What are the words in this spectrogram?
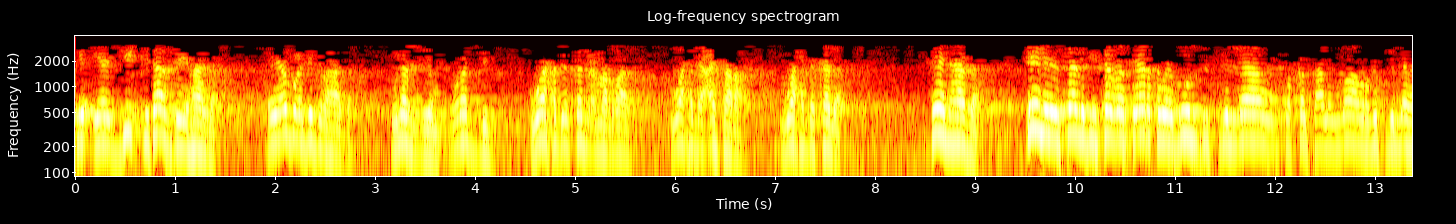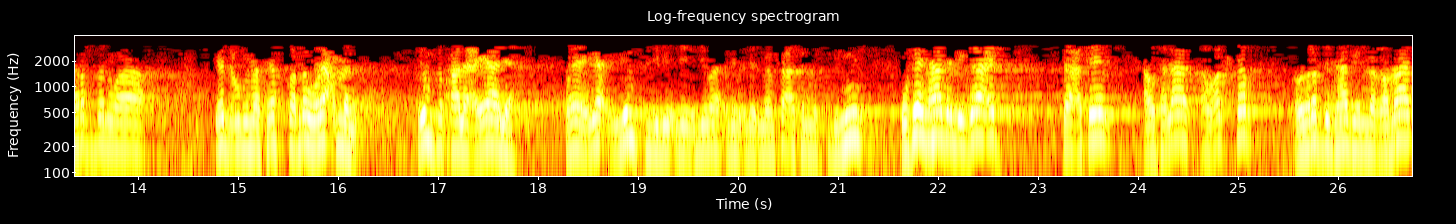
يجيك كتاب زي هذا. يقعد يقرأ هذا. ونغم وردد واحدة سبع مرات. واحدة عشرة واحدة كذا. فين هذا؟ فين الإنسان الذي يشغل سيارته ويقول بسم الله وتوكلت على الله ورضيت بالله ربا ويدعو بما تيسر له ويعمل. ينفق على عياله وينتج لمنفعة المسلمين. وفين هذا اللي قاعد؟ ساعتين أو ثلاث أو أكثر ويردد هذه النغمات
